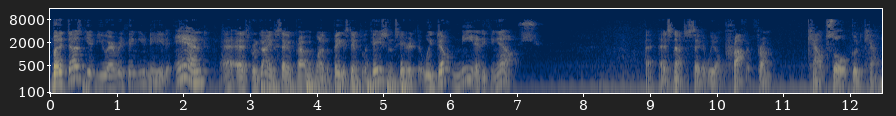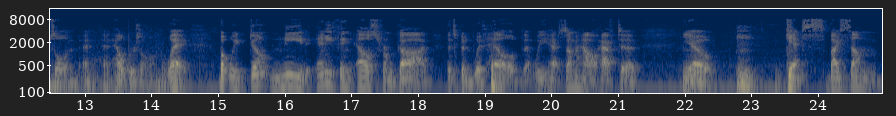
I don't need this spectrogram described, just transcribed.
But it does give you everything you need, and as we're going to say, probably one of the biggest implications here is that we don't need anything else. It's not to say that we don't profit from counsel, good counsel, and, and, and helpers along the way, but we don't need anything else from God that's been withheld that we have somehow have to, you know, get by some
